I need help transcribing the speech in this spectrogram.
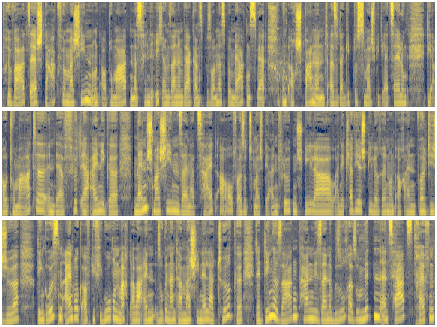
privat sehr stark für Maschinen und Automaten. Das finde ich an seinem Werk ganz besonders bemerkenswert und auch spannend. Also da gibt es zum Beispiel die Erzählung Die Automate, in der führt er einige Menschmaschinen seiner Zeit auf, also zum Beispiel einen Flötenspieler, eine Klavierspielerin und auch einen Voltigeur. Den größten Eindruck auf die Figuren macht aber ein sogenannter maschineller Türke, der Dinge sagen kann, die seine Besucher so mit mitten ins Herz treffen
